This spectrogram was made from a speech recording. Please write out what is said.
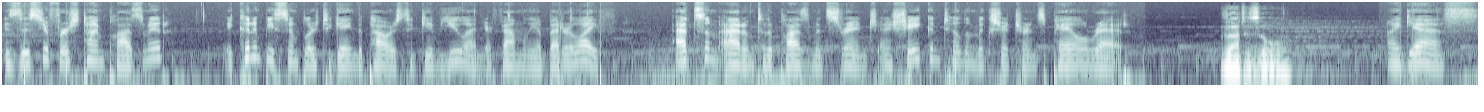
Is this your first time plasmid? It couldn't be simpler to gain the powers to give you and your family a better life. Add some Adam to the plasmid syringe and shake until the mixture turns pale red. That is all. I guess.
